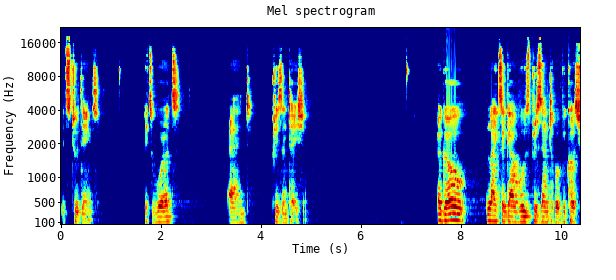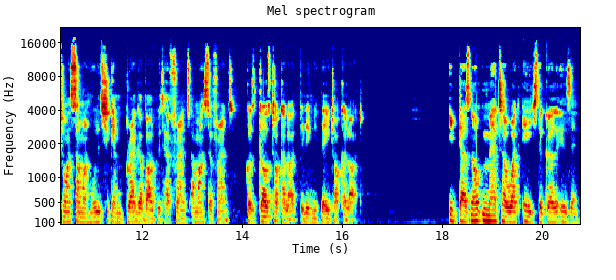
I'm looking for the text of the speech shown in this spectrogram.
it's two things it's words and presentation a girl likes a guy who's presentable because she wants someone who she can brag about with her friends amongst her friends. Because girls talk a lot believe me they talk a lot. It does not matter what age the girl is in.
